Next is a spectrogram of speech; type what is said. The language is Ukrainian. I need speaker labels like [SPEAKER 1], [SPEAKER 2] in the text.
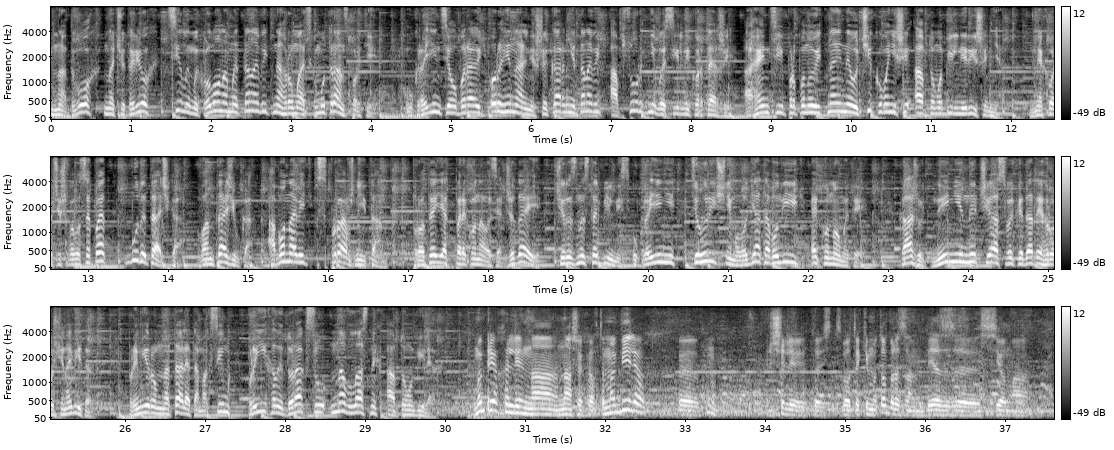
[SPEAKER 1] на двох, на чотирьох, цілими колонами та навіть на громадському транспорті. Українці обирають оригінальні, шикарні та навіть абсурдні весільні кортежі. Агенції пропонують найнеочікуваніші автомобільні рішення. Не хочеш велосипед? Буде тачка, вантажівка або навіть справжній танк. Проте, як переконалися джедаї, через нестабільність в Україні цьогорічні молодята воліють економити. Кажуть, нині не час викидати гроші на вітер. Приміром, Наталя та Максим приїхали до Раксу на власних автомобілях.
[SPEAKER 2] Мы приехали на наших автомобилях, э, ну, решили, то есть вот таким вот образом, без э, съема э,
